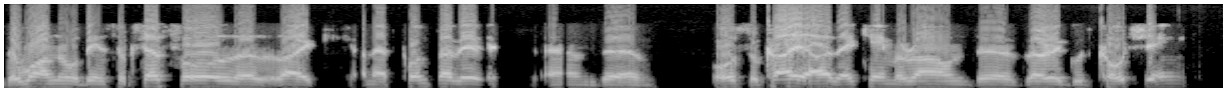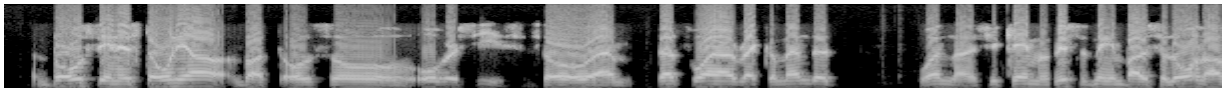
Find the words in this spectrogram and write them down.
the one who've been successful, uh, like Annette and uh, also Kaya, they came around uh, very good coaching, both in Estonia but also overseas. So um, that's why I recommended when uh, she came and visited me in Barcelona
